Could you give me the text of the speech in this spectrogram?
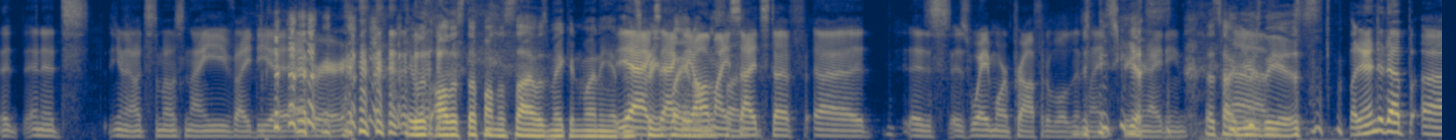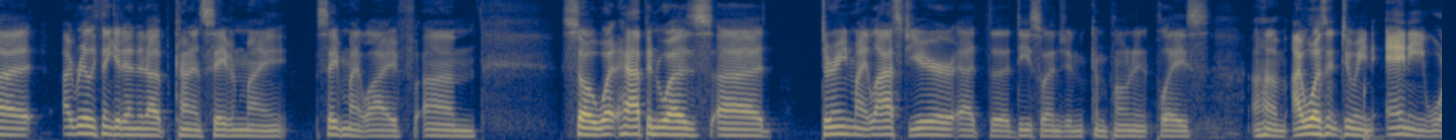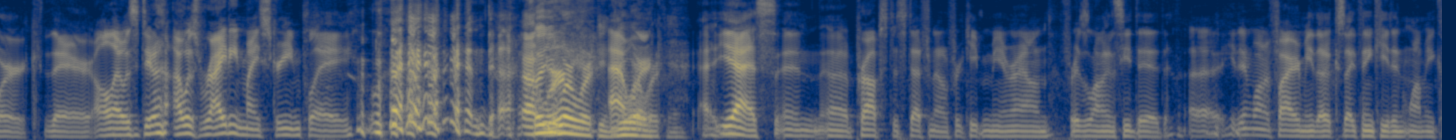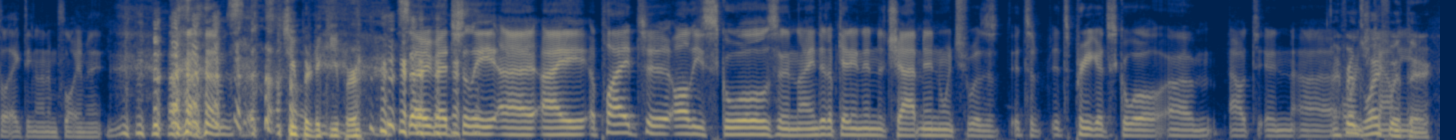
It, and it's, you know, it's the most naive idea ever. it was all the stuff on the side was making money. And yeah, exactly. All my side, stuff uh, is is way more profitable than my screenwriting. yes, That's how it Um, usually is. But it ended up. Uh, I really think it ended up kind of saving my saving my life. Um, so what happened was uh, during my last year at the diesel engine component place. Um, I wasn't doing any work there. All I was doing, I was writing my screenplay, and uh, so you work? were working. At you were work. working. Uh, yes, and uh, props to Stefano for keeping me around for as long as he did. Uh, he didn't want to fire me though, because I think he didn't want me collecting unemployment. um, so, It's cheaper to keep her. so eventually, uh, I applied to all these schools, and I ended up getting into Chapman, which was it's a it's a pretty good school um, out in uh, My friend's Orange wife County. went there.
